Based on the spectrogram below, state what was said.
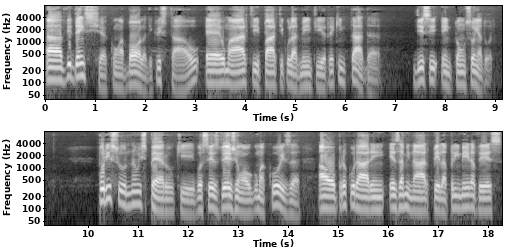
A vidência com a bola de cristal é uma arte particularmente requintada, disse em tom sonhador. Por isso não espero que vocês vejam alguma coisa ao procurarem examinar pela primeira vez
